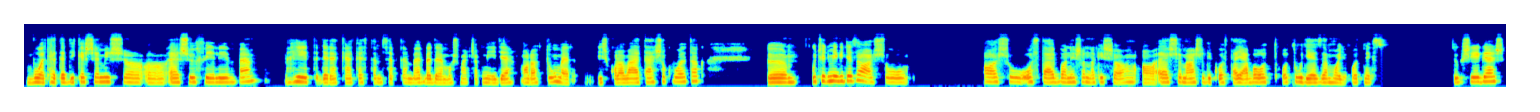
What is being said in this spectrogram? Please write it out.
Volt hetedikesem is a, a első fél évben, hét gyerekkel kezdtem szeptemberben, de most már csak négye maradtunk, mert iskolaváltások voltak. Úgyhogy még így az alsó, alsó osztályban, és annak is a, a első-második osztályában ott, ott úgy érzem, hogy ott még szükséges,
